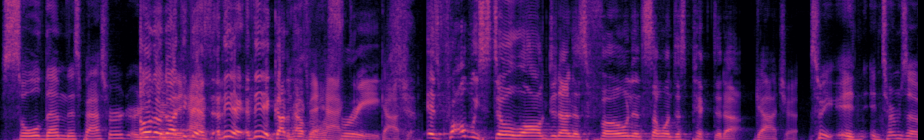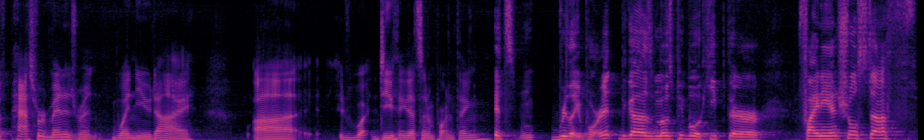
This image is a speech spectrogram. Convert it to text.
sold them this password? Or Oh no, no, I think they, I think they, I think they got the password for it. free. Gotcha. It's probably still logged in on his phone, and someone just picked it up. Gotcha. Sweet. In, in terms of password management when you die, uh, what, do you think that's an important thing? It's really important because most people will keep their financial stuff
